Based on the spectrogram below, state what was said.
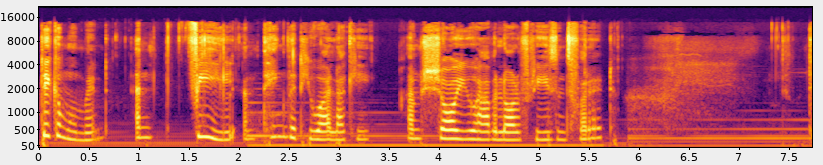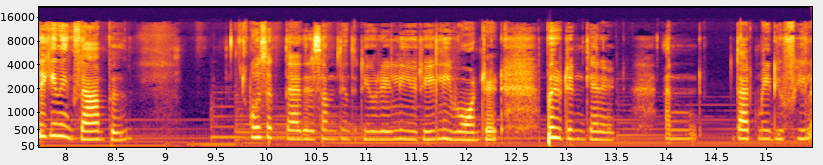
Take a moment and feel and think that you are lucky. I'm sure you have a lot of reasons for it. Take an example. हो सकता है there is something that you really you really wanted but you didn't get it and that made you feel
